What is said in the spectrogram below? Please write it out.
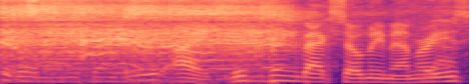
Such a great 90s song, dude. All right, this is bringing back so many memories.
